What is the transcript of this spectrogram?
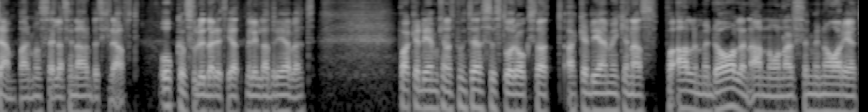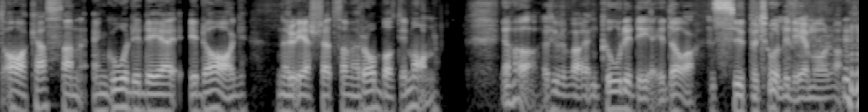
kämpar med att sälja sin arbetskraft och av solidaritet med Lilla Drevet. På akademikernas.se står det också att Akademikernas på Almedalen anordnar seminariet A-kassan, en god idé idag när du ersätts av en robot imorgon. Jaha, det skulle vara en god idé idag, en superdålig idé imorgon.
